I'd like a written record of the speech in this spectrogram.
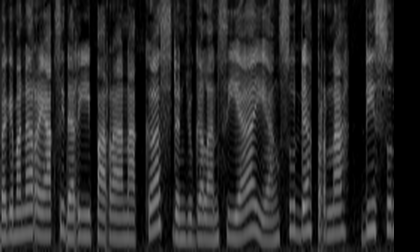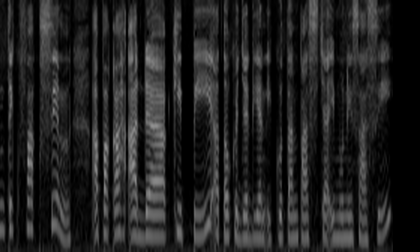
bagaimana reaksi dari para nakes dan juga lansia yang sudah pernah disuntik vaksin apakah ada KIPI atau kejadian ikutan pasca imunisasi?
